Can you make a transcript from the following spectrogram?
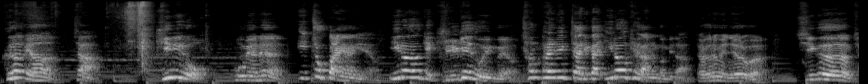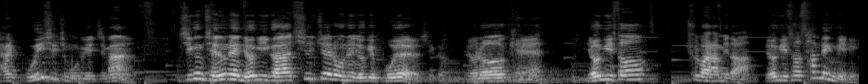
그러면 자 길이로 보면은 이쪽 방향이에요. 이렇게 길게 놓인 거예요. 1800짜리가 이렇게 가는 겁니다. 자, 그러면 여러분, 지금 잘 보이실지 모르겠지만, 지금 제 눈엔 여기가 실제로는 여기 보여요, 지금. 이렇게. 여기서 출발합니다. 여기서 300mm.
